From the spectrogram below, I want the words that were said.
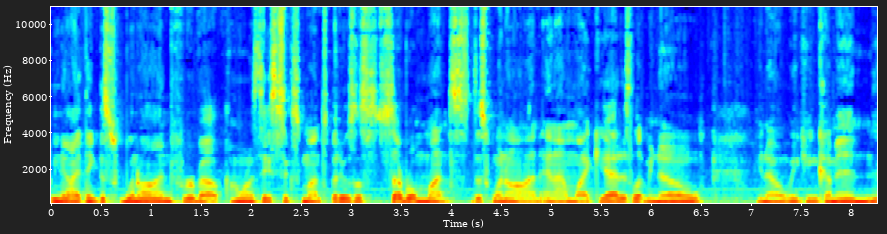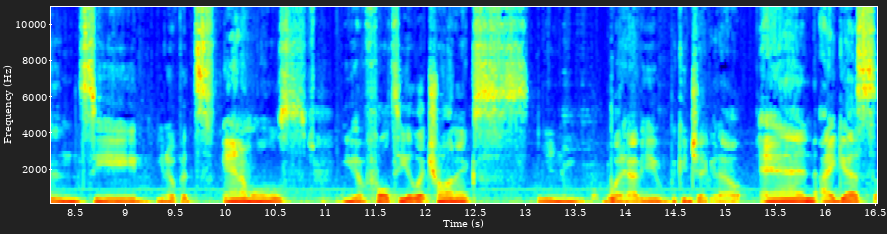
you know, I think this went on for about, I don't want to say six months, but it was several months this went on. And I'm like, yeah, just let me know. You know, we can come in and see, you know, if it's animals, you have faulty electronics, you know, what have you, we can check it out. And I guess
